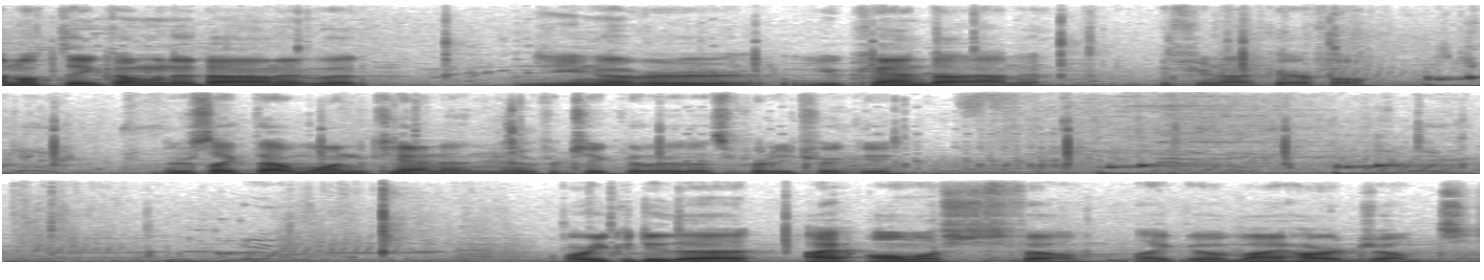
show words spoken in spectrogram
I don't think I'm gonna die on it, but you never... You can die on it, if you're not careful. There's like that one cannon in particular that's pretty tricky. Or you could do that. I almost just fell. Like, uh, my heart jumped.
